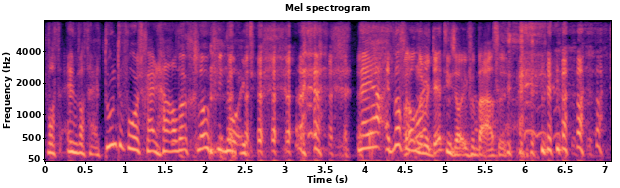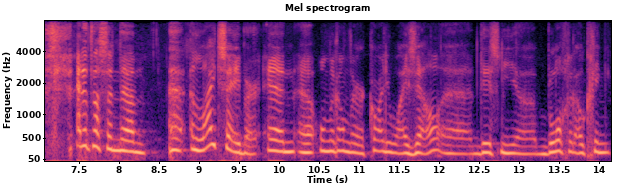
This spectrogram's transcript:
Wat, en wat hij toen tevoorschijn haalde, geloof je nooit. nou ja, het was Vooral een, nummer light- 13 zal je verbazen. en het was een, ehm, eh, een lightsaber. En eh, onder andere Carly Wiesel, eh, Disney-blogger ook, ging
